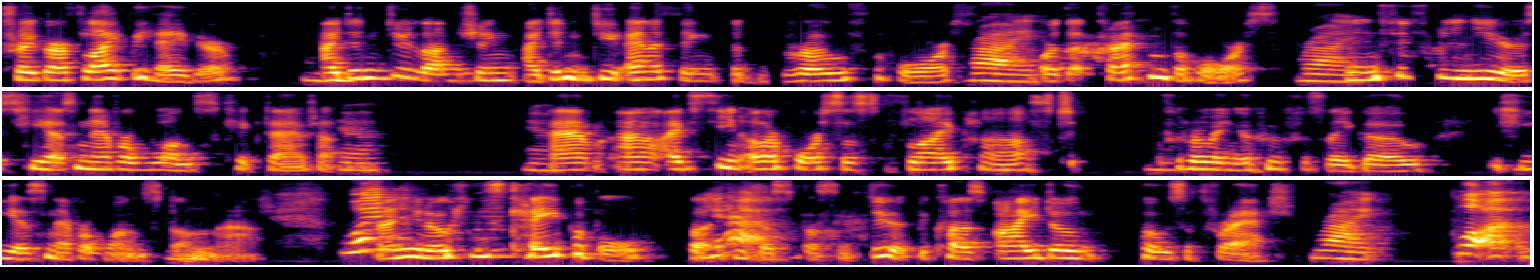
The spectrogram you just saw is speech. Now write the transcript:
trigger flight behavior. I Mhm. didn't do lunging. I didn't do anything that drove the horse Right. or that threatened the horse. And Right. in 15 years, he has never once kicked out at me. Yeah. Um, and I've seen other horses fly past, Mhm. throwing a hoof as they go. He has never once Mm-hmm. done that. When And you know, he's capable, but Yeah. he just doesn't do it because I don't pose a threat. Right. Well, uh,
